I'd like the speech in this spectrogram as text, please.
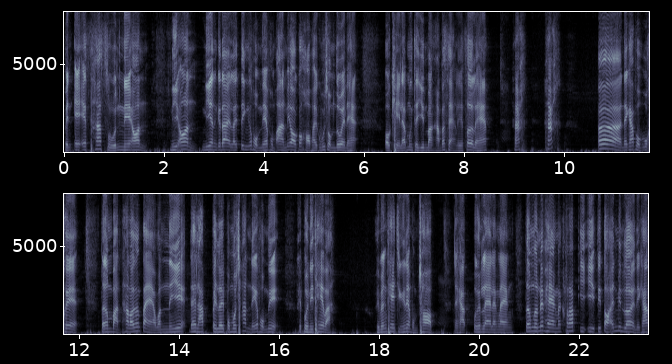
เป็น AS 50 Neon Neon เนียนก็ได้ Lighting ครับผมเนี่ยผมอ่านไม่ออกก็ขออภัยคุณผู้ชมด้วยนะฮะ โอเคแล้วมึงจะยืนบังหาพระแสงเลเซอร์เลยฮะ ฮะ ฮะ เออนะครับผมโอเค เติมบัตร 500 ตั้งแต่วันนี้ได้รับไปเลยโปรโมชั่นนะครับผมนี่เฮ้ยปืนนี้เท่ว่ะเฮ้ยแม่งเท่จริงนะเนี่ยผมชอบนะครับปืนแรงแรงเติมเงินไม่แพงนะครับอีอีติดต่อแอดมินเลยนะครับ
